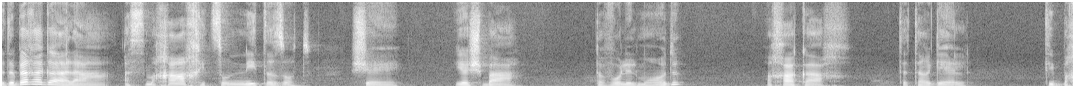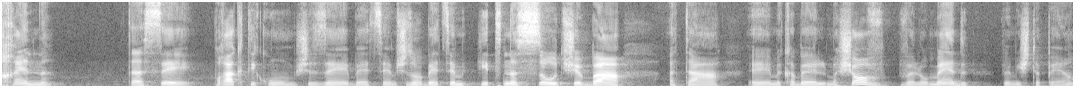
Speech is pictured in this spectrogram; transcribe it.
נדבר רגע על ההסמכה החיצונית הזאת, שיש בה תבוא ללמוד, אחר כך תתרגל, תיבחן, תעשה פרקטיקום, שזה בעצם, שזו בעצם התנסות שבה אתה אה, מקבל משוב ולומד ומשתפר.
